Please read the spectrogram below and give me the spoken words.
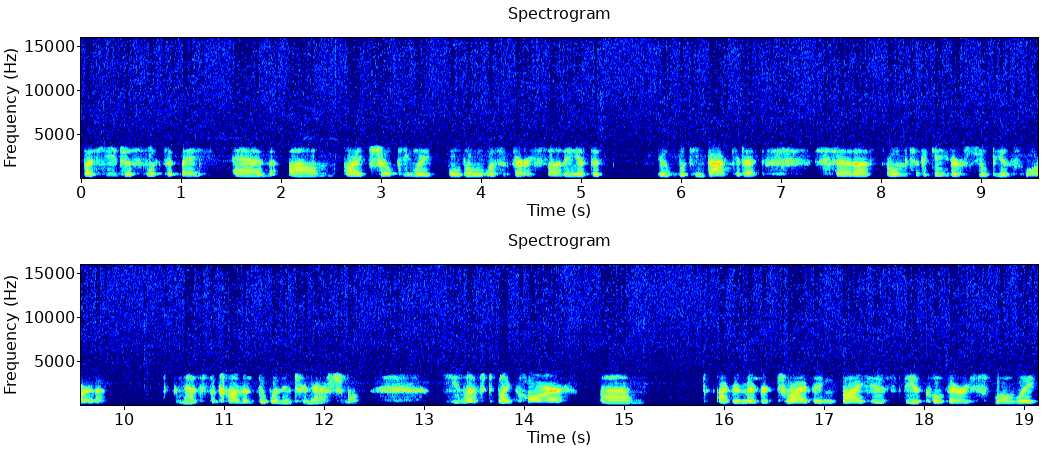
But he just looked at me, and um, I jokingly, although it wasn't very funny, at the you know, looking back at it, said, uh, "Throw him to the Gators. You'll be in Florida." And that's the comment that went international. He left my car. Um, I remember driving by his vehicle very slowly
